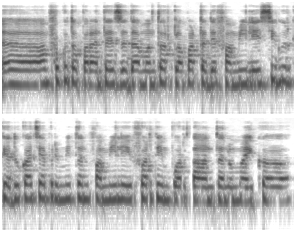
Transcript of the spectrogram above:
Uh, am făcut o paranteză, dar mă întorc la partea de familie. Sigur că educația primită în familie e foarte importantă, numai că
